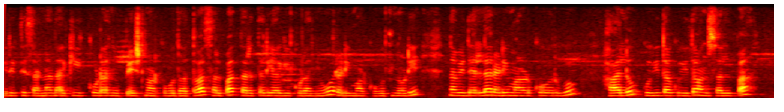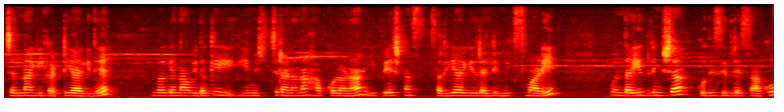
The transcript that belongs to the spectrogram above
ಈ ರೀತಿ ಸಣ್ಣದಾಗಿ ಕೂಡ ನೀವು ಪೇಸ್ಟ್ ಮಾಡ್ಕೋಬೋದು ಅಥವಾ ಸ್ವಲ್ಪ ತರತರಿಯಾಗಿ ಕೂಡ ನೀವು ರೆಡಿ ಮಾಡ್ಕೋಬೋದು. ನೋಡಿ ನಾವು ಇದೆಲ್ಲ ರೆಡಿ ಮಾಡ್ಕೋವರೆಗೂ ಹಾಲು ಕುದೀತಾ ಕುದೀತಾ ಒಂದು ಸ್ವಲ್ಪ ಚೆನ್ನಾಗಿ ಗಟ್ಟಿಯಾಗಿದೆ. ಇವಾಗ ನಾವು ಇದಕ್ಕೆ ಈ ಮಿಶ್ರಣನ ಹಾಕ್ಕೊಳ್ಳೋಣ. ಈ ಪೇಸ್ಟ್ನ ಸರಿಯಾಗಿ ಇದರಲ್ಲಿ ಮಿಕ್ಸ್ ಮಾಡಿ ಒಂದು ಐದು ನಿಮಿಷ ಕುದಿಸಿದರೆ ಸಾಕು.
